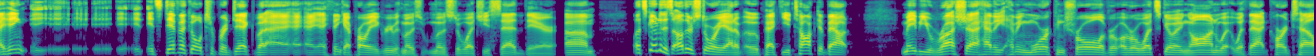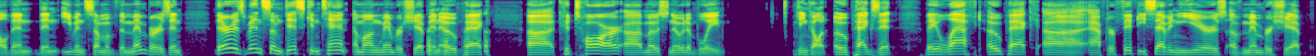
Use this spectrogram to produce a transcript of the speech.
I think it's difficult to predict, but I, I, think I probably agree with most most of what you said there. Um, let's go to this other story out of OPEC. You talked about maybe Russia having having more control over, over what's going on with, with that cartel than than even some of the members. And there has been some discontent among membership in OPEC. Uh, Qatar, uh, most notably, you can call it OPEXit. They left OPEC uh, after 57 years of membership.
